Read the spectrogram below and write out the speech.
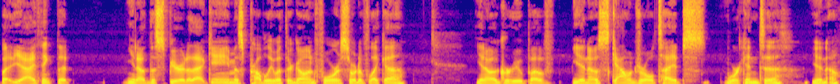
but yeah, I think that, you know, the spirit of that game is probably what they're going for, sort of like a, you know, a group of, you know, scoundrel types working to, you know,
